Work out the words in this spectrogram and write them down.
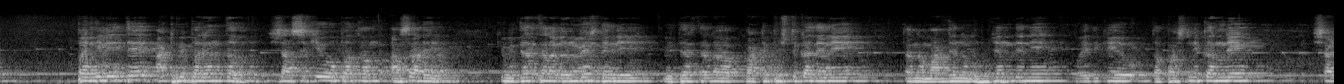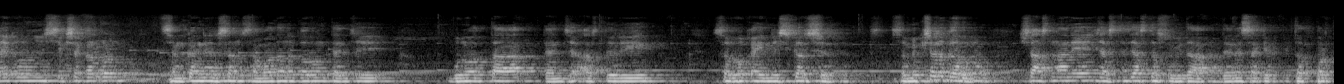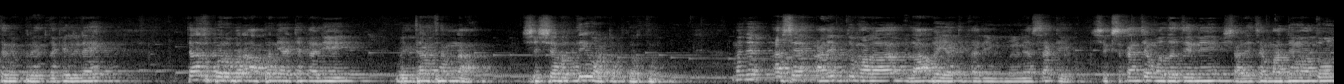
पहिली ते आठवीपर्यंत शासकीय उपक्रम असा आहे की विद्यार्थ्याला गणवेश देणे विद्यार्थ्याला पाठ्यपुस्तिका देणे त्यांना माध्यम भोजन देणे वैद्यकीय तपासणी करणे शाळेकडून शिक्षकाकडून शंका निरसन समाधान करून त्यांची गुणवत्ता त्यांच्या असलेली सर्व काही निष्कर्ष समीक्षण करून शासनाने जास्तीत जास्त सुविधा देण्यासाठी तत्परतेने प्रयत्न केलेले आहे त्याचबरोबर आपण या ठिकाणी विद्यार्थ्यांना शिष्यवृत्ती वाटप करतो. म्हणजे असे अनेक तुम्हाला लाभ या ठिकाणी मिळण्यासाठी शिक्षकांच्या मदतीने शाळेच्या माध्यमातून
